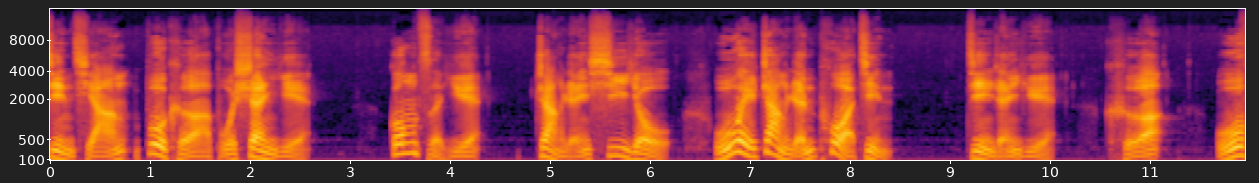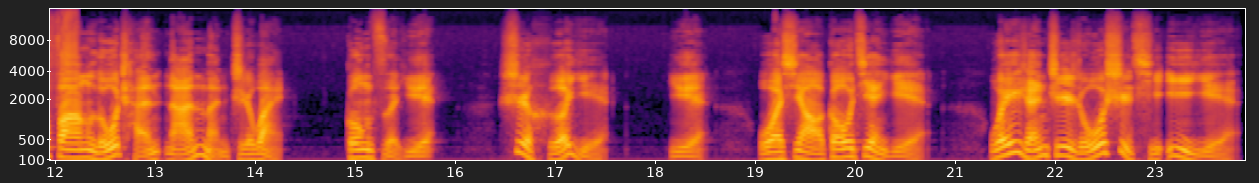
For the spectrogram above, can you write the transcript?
进强不可不慎也。”公子曰：“丈人息忧，吾为丈人破晋。”晋人曰：“可。”吾方卢陈南门之外。公子曰：“是何也？”曰：“我笑勾践也。为人之如是其意也。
